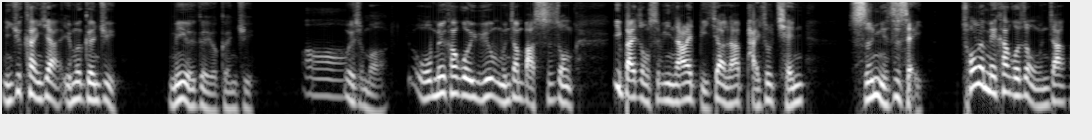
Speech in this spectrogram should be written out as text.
你去看一下有没有根据？没有一个有根据。哦，为什么？我没看过一篇文章把十种、一百种食品拿来比较，然后排出前。十名是谁？从来没看过这种文章。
